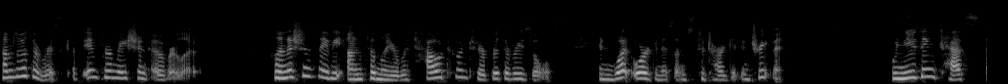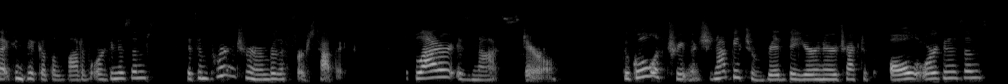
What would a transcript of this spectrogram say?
comes with a risk of information overload. Clinicians may be unfamiliar with how to interpret the results and what organisms to target in treatment. When using tests that can pick up a lot of organisms, it's important to remember the first topic. The bladder is not sterile. The goal of treatment should not be to rid the urinary tract of all organisms,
